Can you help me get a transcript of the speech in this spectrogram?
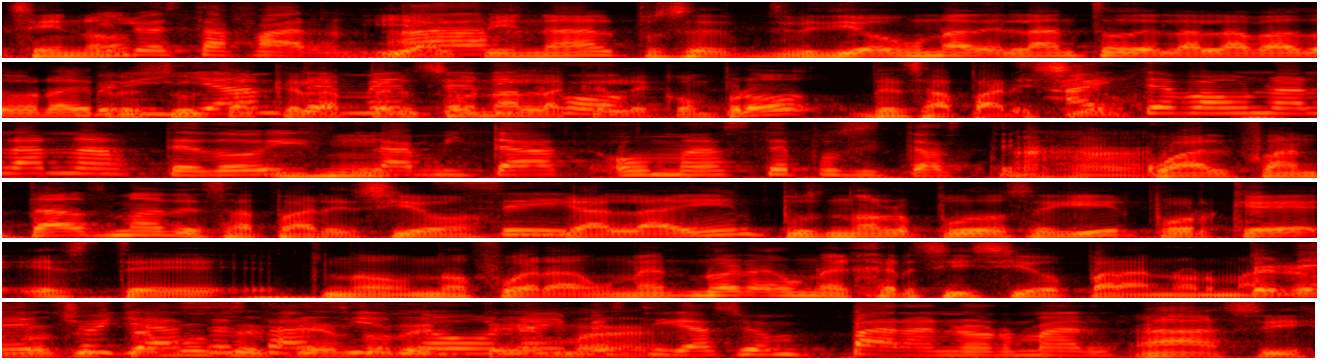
Sí, ¿no? Y lo estafaron. Y al Ah. final, pues eh, dio un adelanto de la lavadora y resulta que la persona a la que le compró desapareció. Ahí te va una lana, te doy la mitad o más depositaste. Ajá. Cual fantasma desapareció. Sí. Y Alain, pues no lo pudo seguir porque este no, no fuera una, no era un ejercicio paranormal. Pero de hecho, ya estamos se está haciendo una tema. investigación paranormal. Ah, sí.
